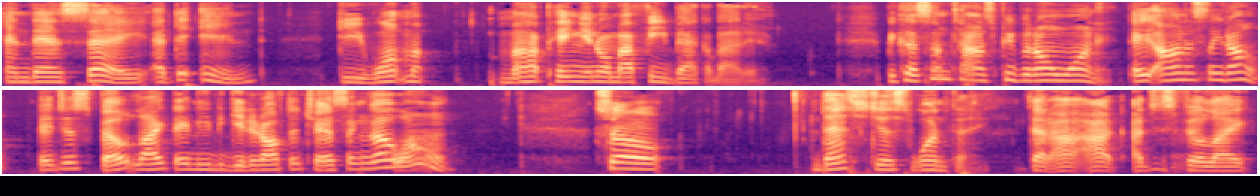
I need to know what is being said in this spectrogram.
and then say at the end, Do you want my, my opinion or my feedback about it? Because sometimes people don't want it. They honestly don't. They just felt like they need to get it off the chest and go on. So that's just one thing that I, I, I just feel like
